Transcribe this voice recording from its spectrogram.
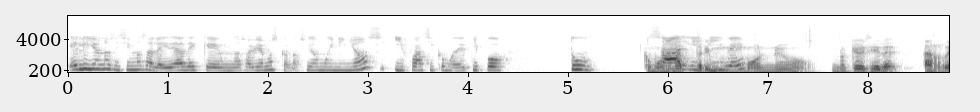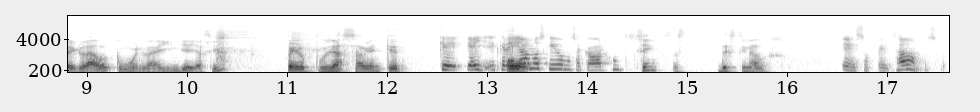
él y yo nos hicimos a la idea de que nos habíamos conocido muy niños y fue así como de tipo, tú Como sal un y vive. matrimonio, no quiero decir arreglado como en la India y así, pero pues ya sabían que Que, que creíamos que íbamos a acabar juntos. sí, es- destinados. Eso pensábamos, güey.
